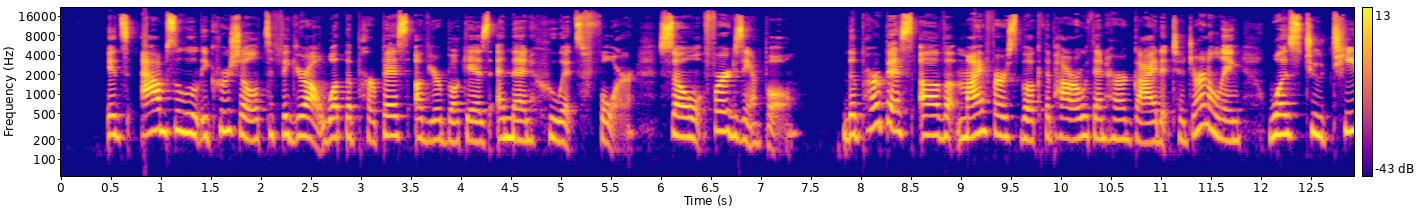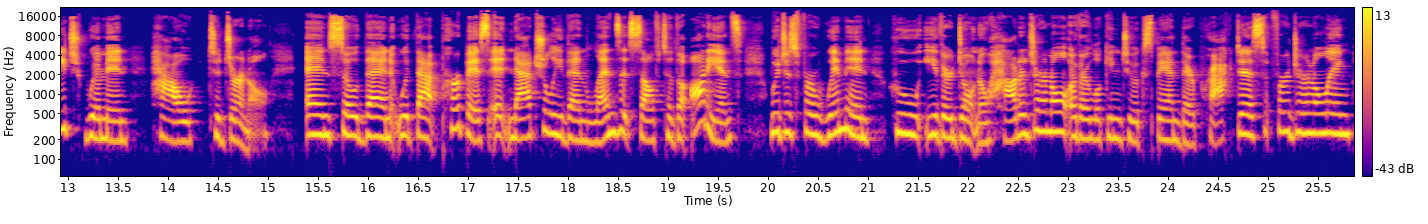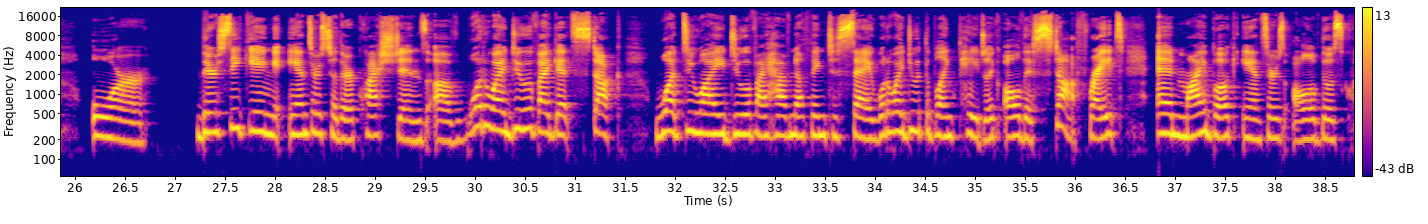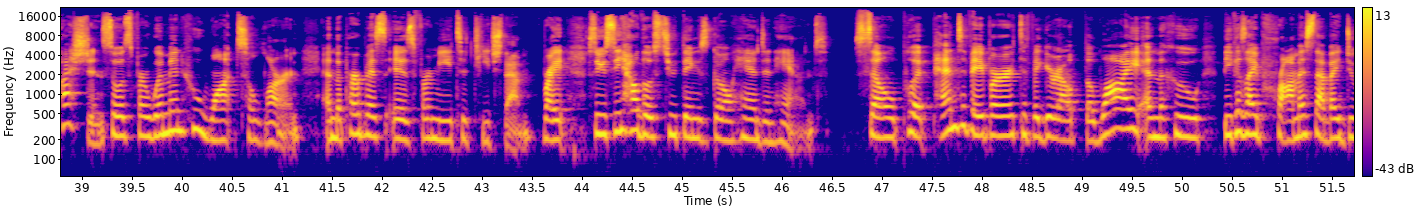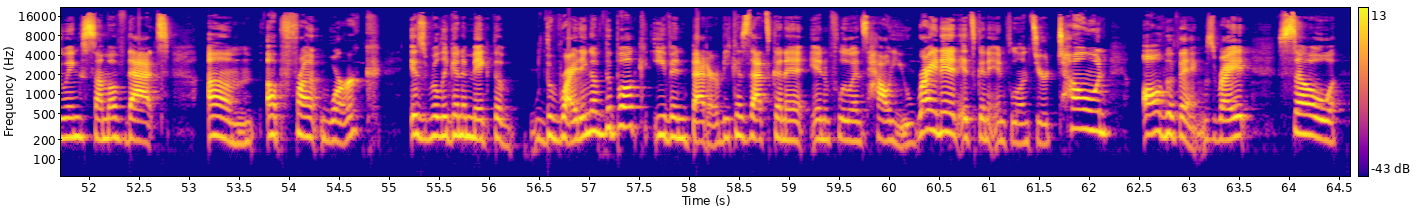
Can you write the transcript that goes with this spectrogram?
it's absolutely crucial to figure out what the purpose of your book is and then who it's for. So, for example, the purpose of my first book, The Power Within Her Guide to Journaling, was to teach women how to journal. And so then with that purpose, it naturally then lends itself to the audience, which is for women who either don't know how to journal or they're looking to expand their practice for journaling or they're seeking answers to their questions of what do I do if I get stuck? What do I do if I have nothing to say? What do I do with the blank page? Like all this stuff, right? And my book answers all of those questions. So it's for women who want to learn. And the purpose is for me to teach them, right? So you see how those two things go hand in hand. So put pen to paper to figure out the why and the who, because I promise that by doing some of that um, upfront work, is really going to make the the writing of the book even better because that's going to influence how you write it, it's going to influence your tone, all the things, right? So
